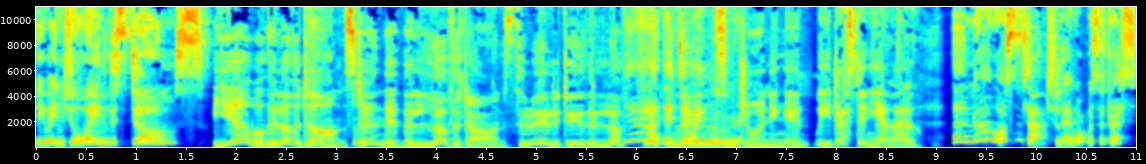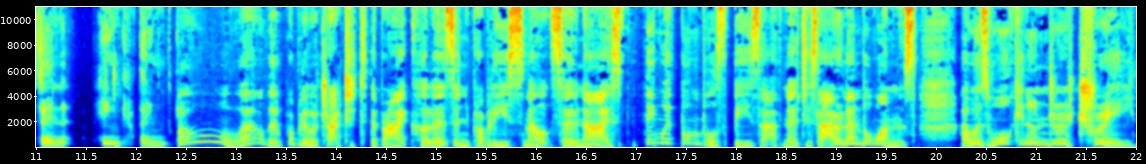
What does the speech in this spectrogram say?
are you enjoying this dance?" Yeah, well, they love a dance, don't they? They love a dance. They really do. They love Yeah, flapping they their wings and joining in. Were you dressed in yellow? Uh, no, I wasn't actually. What was I dressed in? Pink, I think. Oh, well, they probably were attracted to the bright colours and probably you smelt so nice. The thing with bumblebees that I've noticed, like I remember once I was walking under a tree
